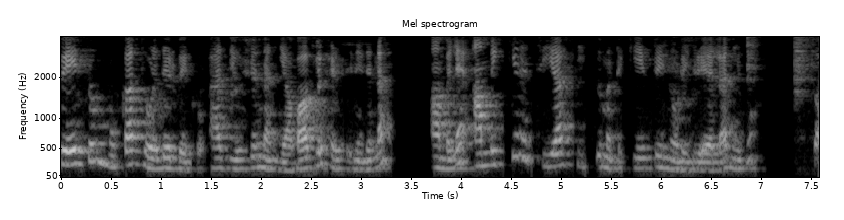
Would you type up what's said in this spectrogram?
ಫೇಸು ಮುಖ ತೊಳೆದಿರಬೇಕು. ಆ್ಯಸ್ ಯೂಶ್ವಲ್ ನಾನು ಯಾವಾಗಲೂ ಹೇಳ್ತೀನಿ ಇದನ್ನು. ಆಮೇಲೆ ಆ ಮಿಕ್ಕಿರೋ ಚಿಯಾ ಸೀಡ್ಸು ಮತ್ತು ಕೇಸರಿ ನೋಡಿದ್ರಿ ಅಲ್ಲ ನೀವು? ಸೊ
